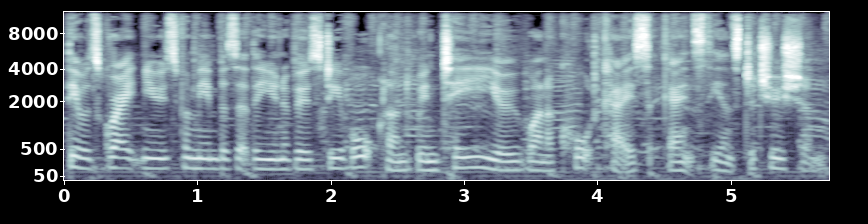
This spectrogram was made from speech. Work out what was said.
There was great news for members at the University of Auckland when TEU won a court case against the institution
